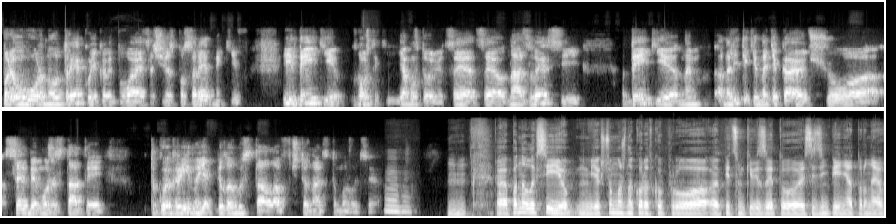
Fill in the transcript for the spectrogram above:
переговорного треку, яка відбувається через посередників. І деякі, знову ж таки, я повторюю, це, це одна з версій. Деякі на- аналітики натякають, що Сербія може стати такою країною, як Білорусь стала в 2014 році. Угу. Е, Пане Олексію, якщо можна коротко про е, підсумки візиту Сі Цзіньпіня турне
